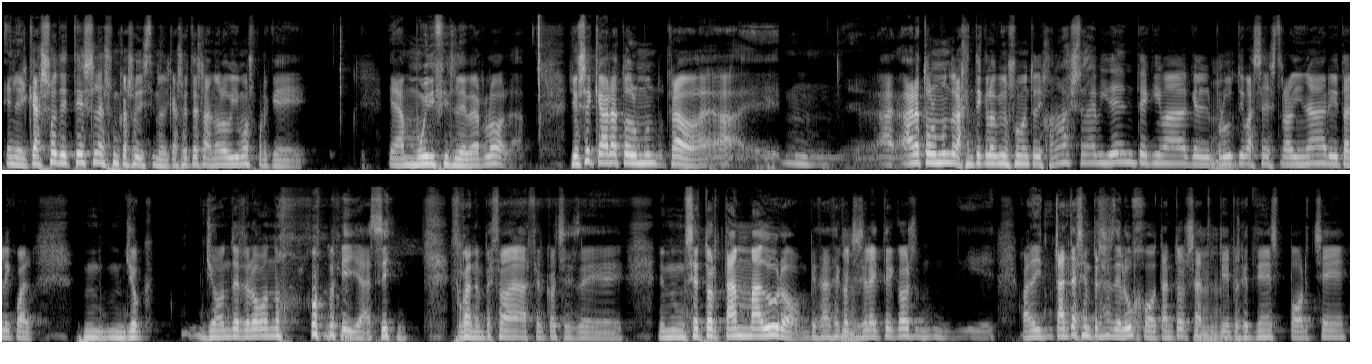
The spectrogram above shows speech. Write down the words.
En el caso de Tesla es un caso distinto. En el caso de Tesla no lo vimos porque era muy difícil de verlo. Yo sé que ahora todo el mundo, claro, mm, ahora todo el mundo, la gente que lo vio en su momento dijo, no, esto era evidente que, iba, que el producto iba a ser extraordinario y tal y cual. Mm, yo yo desde luego no lo veía así. Cuando empezó a hacer coches de, en un sector tan maduro, empieza a hacer coches mm. eléctricos, y cuando hay tantas empresas de lujo, tantos, o sea, tú tienes, pues que tienes Porsche,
